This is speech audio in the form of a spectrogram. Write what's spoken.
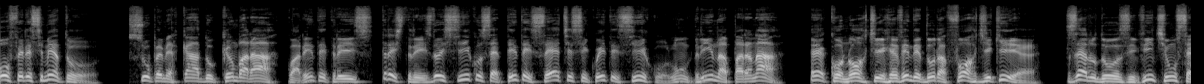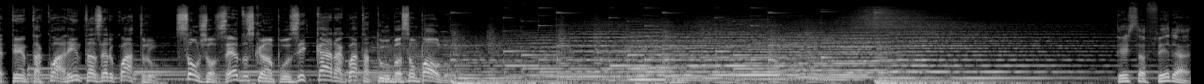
Oferecimento. Supermercado Cambará, 43 3325 7755, Londrina, Paraná. Econorte Revendedora Ford Kia. 012 2170 4004, São José dos Campos e Caraguatatuba, São Paulo. Terça-feira,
